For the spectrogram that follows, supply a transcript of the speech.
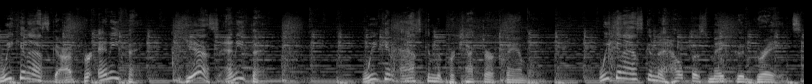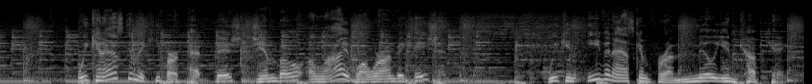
We can ask God for anything. Yes, anything. We can ask Him to protect our family. We can ask Him to help us make good grades. We can ask Him to keep our pet fish, Jimbo, alive while we're on vacation. We can even ask Him for a million cupcakes.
